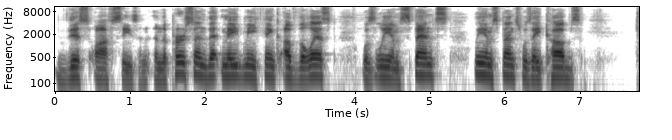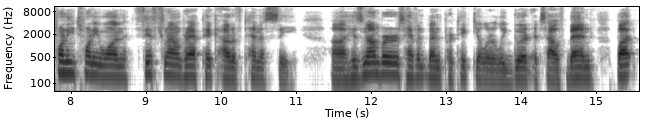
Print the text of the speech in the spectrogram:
this off season. And the person that made me think of the list was Liam Spence. Liam Spence was a Cubs 2021 fifth round draft pick out of Tennessee. Uh, his numbers haven't been particularly good at South Bend, but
